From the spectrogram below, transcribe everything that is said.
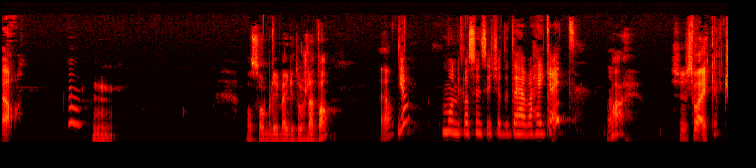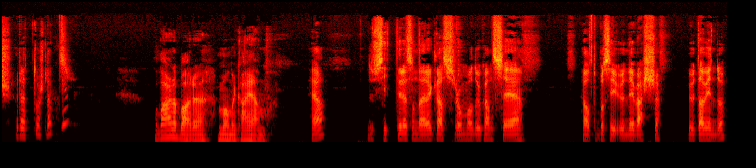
ja. Mm. Og så blir begge to sletta. Monica syns ikke at dette her var helt greit. Nei. Syns det var ekkelt, rett og slett. Og da er det bare Monica igjen. Ja. Du sitter i et sånt der klasserom, og du kan se jeg holdt på å si universet ut av vinduet.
